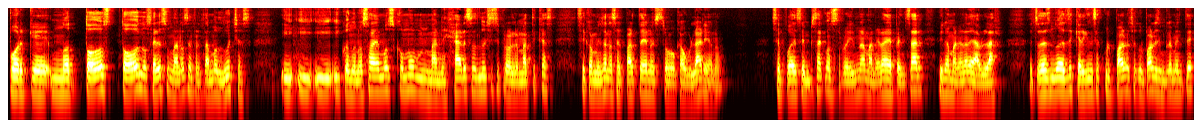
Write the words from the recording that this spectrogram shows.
porque no todos, todos los seres humanos enfrentamos luchas. Y, y, cuando no sabemos cómo manejar esas luchas y problemáticas, se comienzan a ser parte de nuestro vocabulario, ¿no? Se, puede, se empieza a construir una manera de pensar y una manera de hablar. Entonces no es de que alguien sea culpable o sea culpable, simplemente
